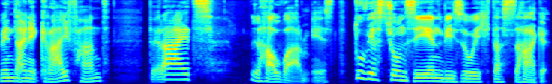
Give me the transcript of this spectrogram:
wenn deine Greifhand bereits lauwarm ist. Du wirst schon sehen, wieso ich das sage.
